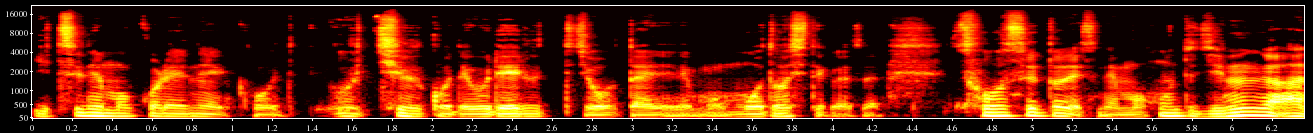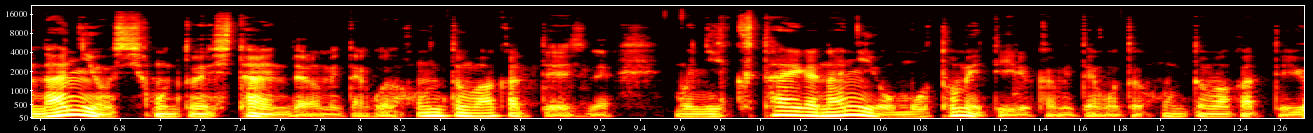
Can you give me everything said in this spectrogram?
いつでもこれね、こう、中古で売れるって状態でね、もう戻してください。そうするとですね、もう本当自分が、あ、何を本当にしたいんだろうみたいなこと本当に分かってですね、もう肉体が何を求めているかみたいなことが本当に分かって、喜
